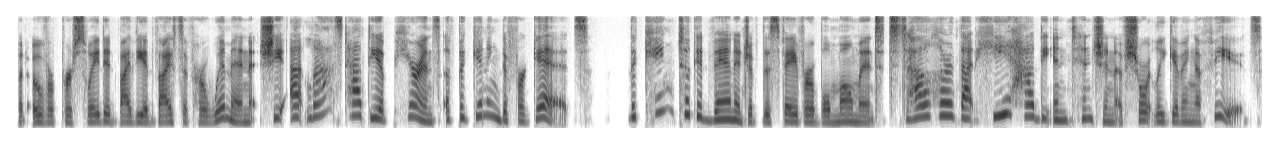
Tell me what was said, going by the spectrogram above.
But overpersuaded by the advice of her women, she at last had the appearance of beginning to forget. The king took advantage of this favorable moment to tell her that he had the intention of shortly giving a fete,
